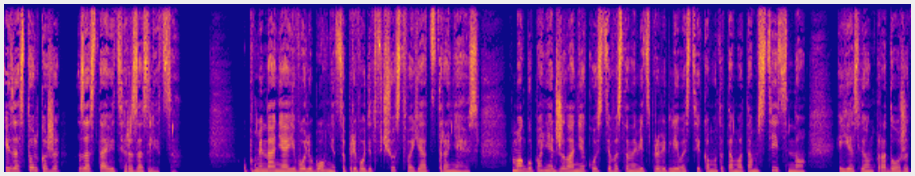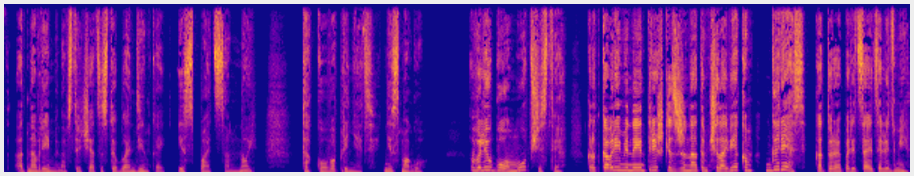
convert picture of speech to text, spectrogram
и за столько же заставить разозлиться. Упоминание о его любовнице приводит в чувство, я отстраняюсь. Могу понять желание Кости восстановить справедливость и кому-то там отомстить, но если он продолжит одновременно встречаться с той блондинкой и спать со мной, такого принять не смогу. В любом обществе кратковременные интрижки с женатым человеком — грязь, которая порицается людьми.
